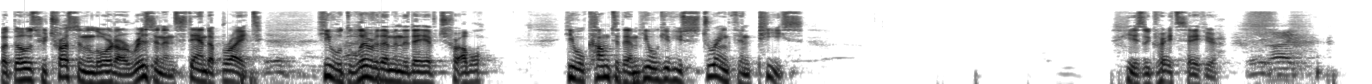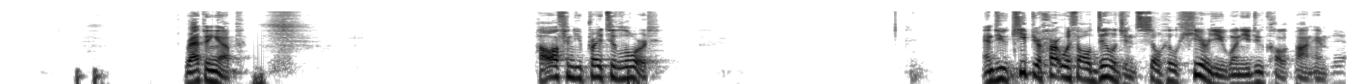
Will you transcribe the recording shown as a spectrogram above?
But those who trust in the Lord are risen and stand upright. He will deliver them in the day of trouble. He will come to them. He will give you strength and peace. He is a great Savior. Wrapping up. How often do you pray to the Lord? And do you keep your heart with all diligence so he'll hear you when you do call upon him? Right.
